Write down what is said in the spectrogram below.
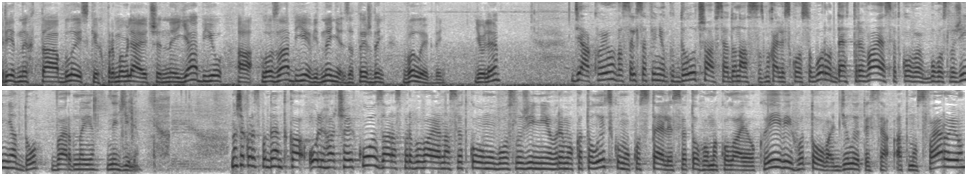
рідних та близьких, примовляючи не я б'ю, а лоза б'є віднині за тиждень Великдень. Юлія? Дякую. Василь Саф'янюк долучався до нас з Михайлівського собору, де триває святкове богослужіння до вербної неділі. Наша кореспондентка Ольга Чайко зараз перебуває на святковому богослужінні в Римо-католицькому костелі Святого Миколая у Києві. Готова ділитися атмосферою.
